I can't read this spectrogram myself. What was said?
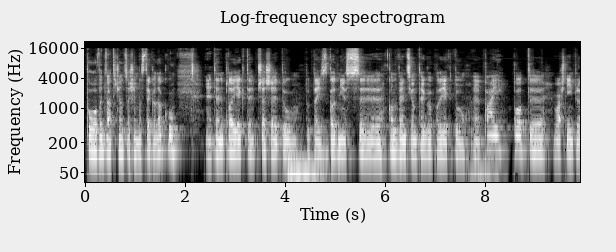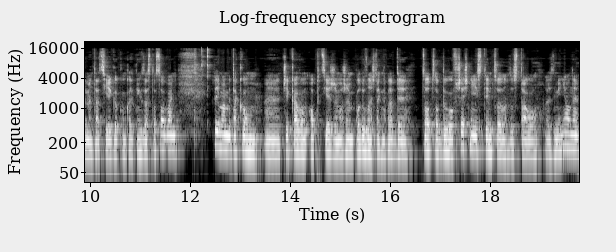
połowy 2018 roku ten projekt przeszedł tutaj zgodnie z konwencją tego projektu Pi pod właśnie implementację jego konkretnych zastosowań. Tutaj mamy taką ciekawą opcję, że możemy porównać tak naprawdę to, co było wcześniej, z tym, co zostało zmienione.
